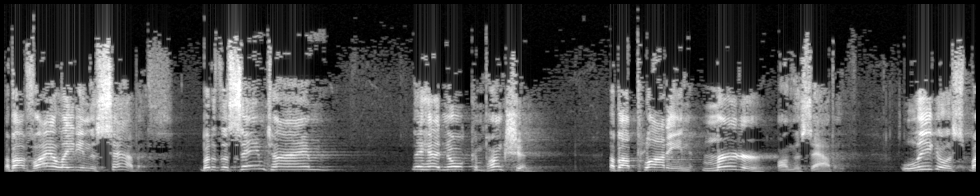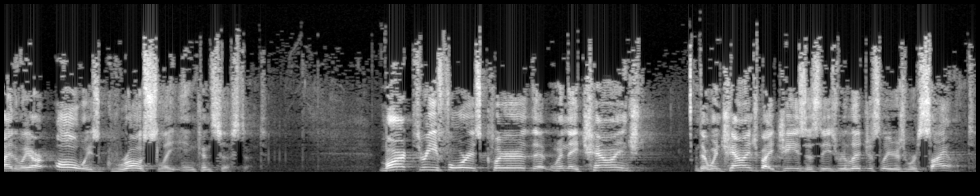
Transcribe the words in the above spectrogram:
about violating the Sabbath. But at the same time, they had no compunction about plotting murder on the Sabbath. Legalists, by the way, are always grossly inconsistent. Mark 3 4 is clear that when they challenged that when challenged by Jesus, these religious leaders were silent.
